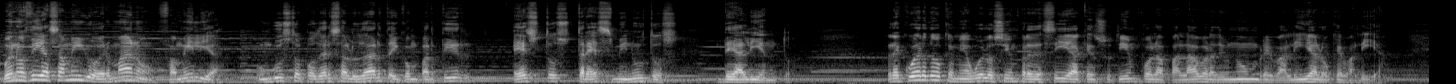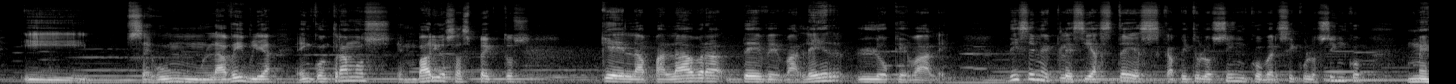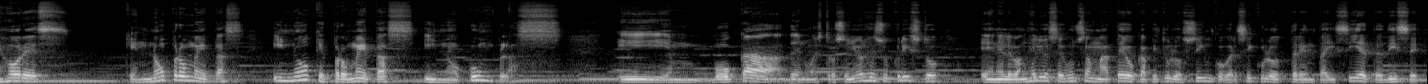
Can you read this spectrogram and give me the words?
Buenos días amigo, hermano, familia. Un gusto poder saludarte y compartir estos tres minutos de aliento. Recuerdo que mi abuelo siempre decía que en su tiempo la palabra de un hombre valía lo que valía. Y según la Biblia encontramos en varios aspectos que la palabra debe valer lo que vale. Dice en Eclesiastés capítulo 5 versículo 5, mejor es que no prometas y no que prometas y no cumplas. Y en boca de nuestro Señor Jesucristo, en el Evangelio según San Mateo capítulo 5 versículo 37 dice,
